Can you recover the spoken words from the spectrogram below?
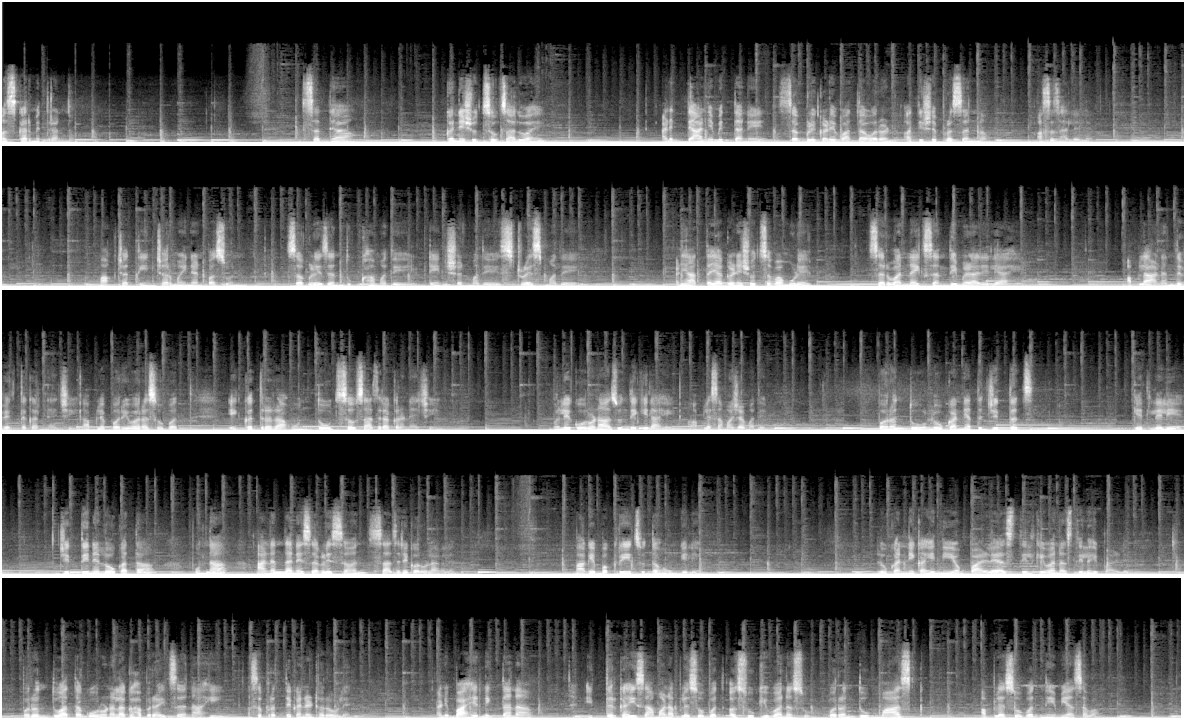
नमस्कार मित्रांनो. सध्या गणेश उत्सव चालू आहे. आणि त्या निमित्ताने सगळीकडे वातावरण अतिशय प्रसन्न असं झालेलं आहे. मागच्या तीन चार महिन्यांपासून सगळेजण दुःखामध्ये टेन्शनमध्ये स्ट्रेसमध्ये आणि आता या गणेशोत्सवामुळे सर्वांना एक संधी मिळालेली आहे. आपला आनंद व्यक्त करण्याची आपल्या परिवारासोबत एकत्र राहून तो उत्सव साजरा करण्याची. भले कोरोना अजून देखील आहे आपल्या समाजामध्ये परंतु लोकांनी आता जिद्दच घेतलेली आहे. जिद्दीने लोक आता पुन्हा आनंदाने सगळे सण साजरे करू लागले. मागे बकरी ईद सुद्धा होऊन गेली. लोकांनी काही नियम पाळले असतील किंवा नसतीलही पाळले. परंतु आता कोरोनाला घाबरायचं नाही असं प्रत्येकाने ठरवलंय. आणि बाहेर निघताना इतर काही सामान आपल्यासोबत असू किंवा नसू परंतु मास्क आपल्यासोबत नेहमी असावा.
